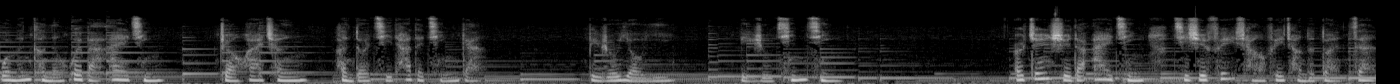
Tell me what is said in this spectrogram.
我们可能会把爱情转化成很多其他的情感，比如友谊，比如亲情。而真实的爱情其实非常非常的短暂，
